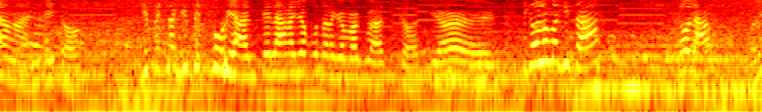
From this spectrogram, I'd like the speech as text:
nangangailangan? Ay, ito. Gipit na gipit po yan. Kailangan niya po talaga mag-mascot. Yarn. Ikaw lang mag-isa? Ikaw lang? Ay.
